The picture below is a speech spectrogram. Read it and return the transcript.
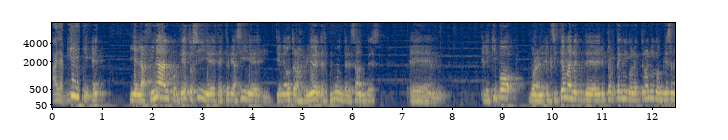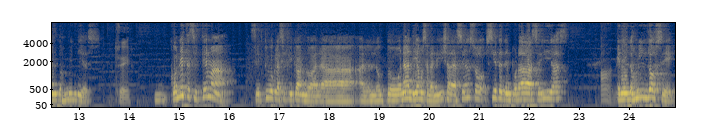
A la mierda. Y, y, en la final, porque esto sigue, esta historia sigue y tiene otros ribetes muy interesantes, eh, el equipo, bueno, el, sistema de director técnico electrónico empieza en el 2010. Sí. Con este sistema se estuvo clasificando a la, al octogonal, digamos, a la liguilla de ascenso, siete temporadas seguidas. Ah, en el 2012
